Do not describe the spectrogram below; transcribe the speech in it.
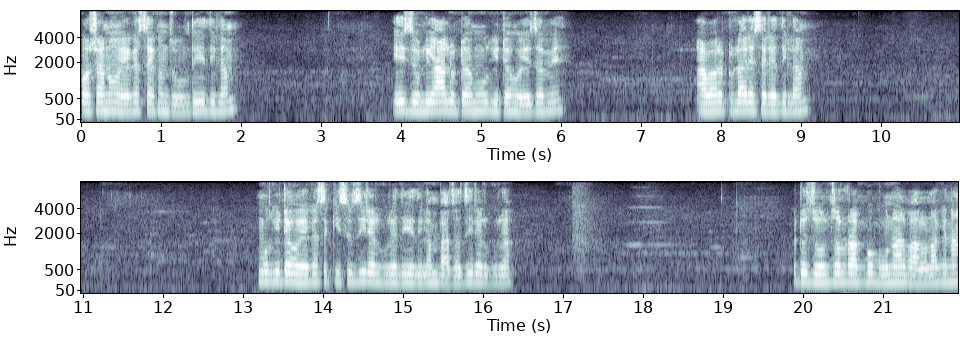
কষানো হয়ে গেছে, এখন জল দিয়ে দিলাম। এই জলে আলুটা, মুরগিটা হয়ে যাবে। আবার একটু লাইরে সেরে দিলাম। মুরগিটা হয়ে গেছে, কিছু জিরার গুঁড়া দিয়ে দিলাম, ভাজা জিরার গুঁড়া। একটু জল জল রাখব, বোনা আর ভালো লাগে না।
